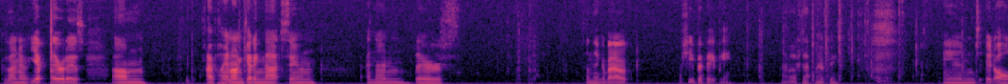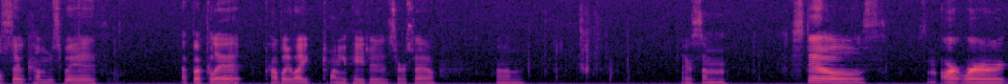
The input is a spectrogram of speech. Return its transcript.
Because I know, yep, there it is. Um, I plan on getting that soon. And then there's something about Sheba Baby. I love that movie. And it also comes with a booklet, probably like 20 pages or so. Um, there's some stills, some artwork,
